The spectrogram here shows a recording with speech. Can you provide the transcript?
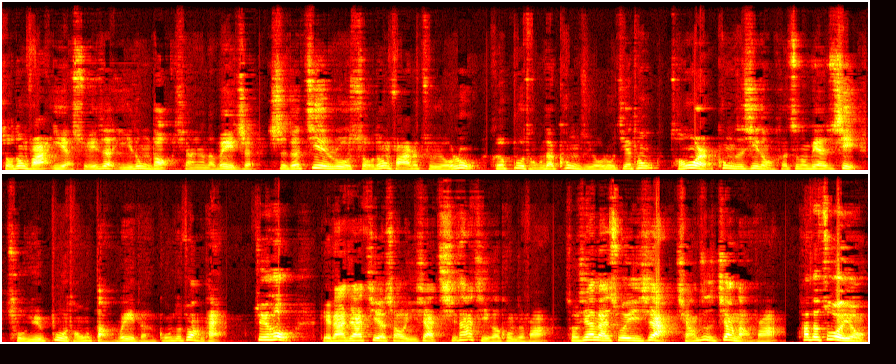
手动阀也随着移动到相应的位置，使得进入手动阀的主油路和不同的控制油路接通，从而控制系统和自动变速器处于不同档位的工作状态。最后给大家介绍一下其他几个控制阀。首先来说一下强制降档阀，它的作用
